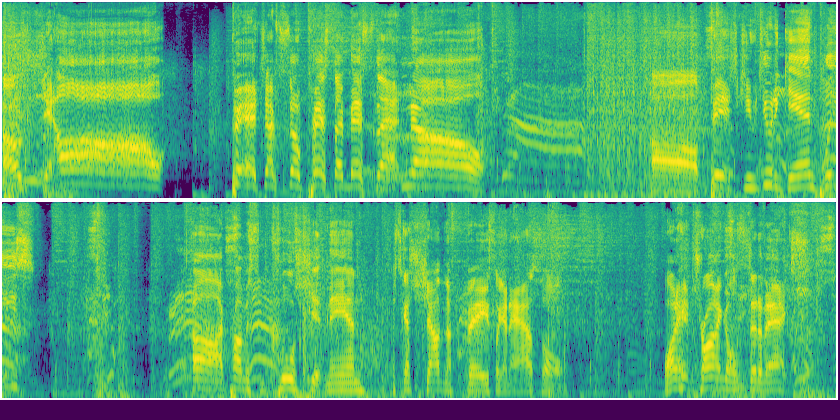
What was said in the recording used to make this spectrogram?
Oh shit. Oh! Bitch, I'm so pissed I missed that. No! Oh, bitch, can you do it again, please? Oh, I promised some cool shit, man. Just got shot in the face like an asshole. Why hit triangle instead of X?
